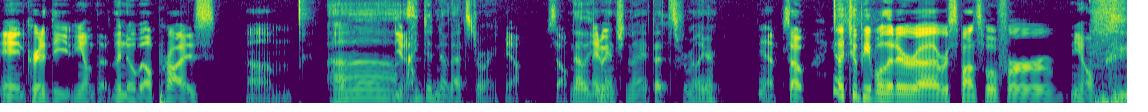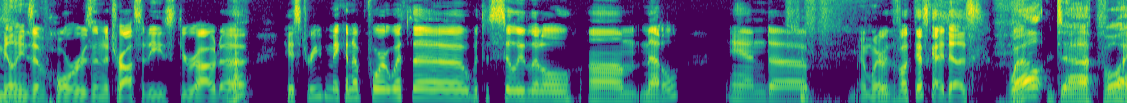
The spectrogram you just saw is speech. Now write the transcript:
and created the you know the, the Nobel Prize. Um, Ah, You know. I did know that story. yeah. So Now that you anyway, mentioned it, that's familiar. yeah. So you know, two people that are uh, responsible for you know millions of horrors and atrocities throughout uh, Uh-huh. history, making up for it with uh with a silly little um medal and uh and whatever the fuck this guy does. Well, duh, boy,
